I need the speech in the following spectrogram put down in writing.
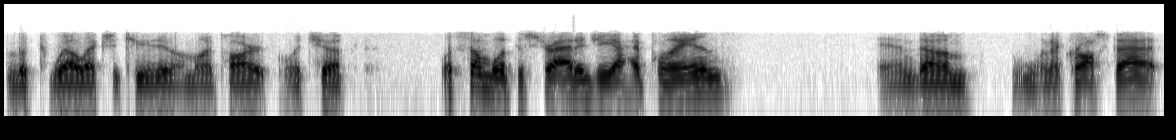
looked well executed on my part, which uh, was somewhat the strategy I had planned. And um, when I crossed that,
